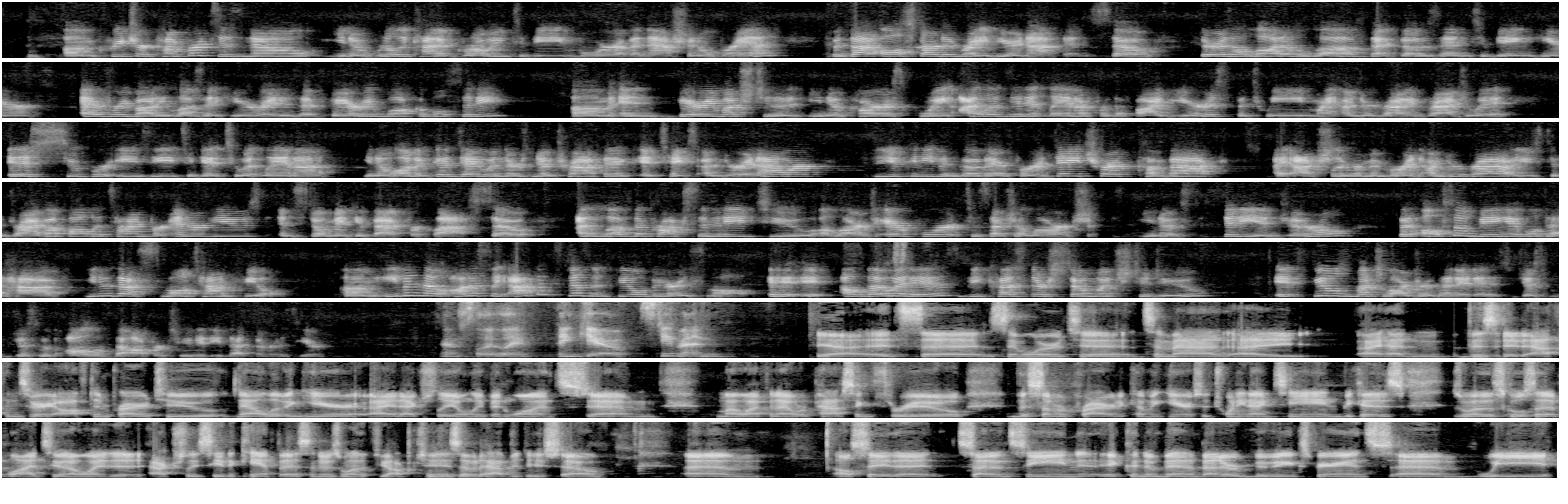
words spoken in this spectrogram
Um, Creature Comforts is now, you know, really kind of growing to be more of a national brand, but that all started right here in Athens. So there is a lot of love that goes into being here. Everybody loves it here. It is a very walkable city. Um, and very much to you know Kara's point, I lived in Atlanta for the five years between my undergrad and graduate. It is super easy to get to Atlanta. You know, on a good day when there's no traffic, it takes under an hour. So you can even go there for a day trip, come back, I actually remember in undergrad, I used to drive up all the time for interviews and still make it back for class. So I love the proximity to a large airport, to such a large, you know, city in general, but also being able to have, you know, that small town feel. Um, even though honestly, Athens doesn't feel very small. It, it, although it is, because there's so much to do, it feels much larger than it is, just just with all of the opportunity that there is here. Absolutely. Thank you. Stephen. Yeah, it's uh, similar to to Matt. I I hadn't visited Athens very often prior to now living here. I had actually only been once. Um, my wife and I were passing through the summer prior to coming here, so 2019, because it was one of the schools that I applied to, and I wanted to actually see the campus, and it was one of the few opportunities I would have to do so. Um, I'll say that sight unseen, it couldn't have been a better moving experience. Um, we,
